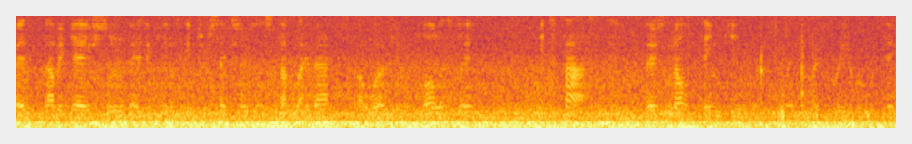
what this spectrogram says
basic navigation, basic intersections and stuff like that are working flawlessly. It's fast. There's no thinking when my free route thing.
